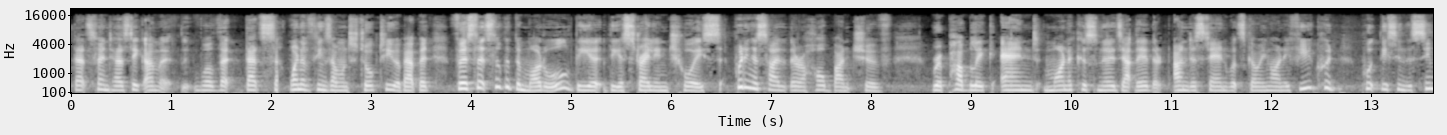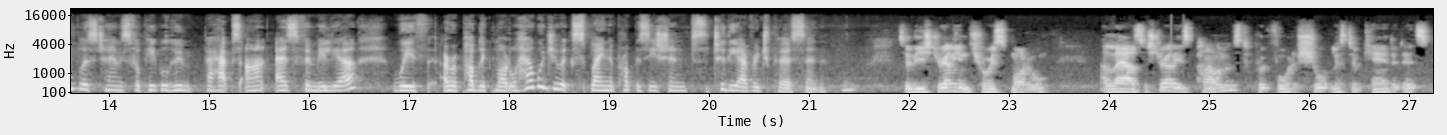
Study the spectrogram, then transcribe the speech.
That's fantastic. Um, well, that that's one of the things I want to talk to you about. But first, let's look at the model, the the Australian choice. Putting aside that there are a whole bunch of Republic and monarchist nerds out there that understand what's going on. If you could put this in the simplest terms for people who perhaps aren't as familiar with a Republic model, how would you explain the proposition to the average person? So, the Australian choice model allows Australia's parliaments to put forward a short list of candidates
